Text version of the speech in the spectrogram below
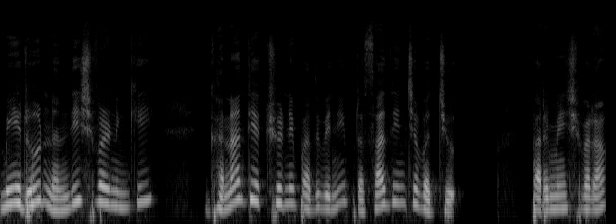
మీరు నందీశ్వరునికి ఘనాధ్యక్షుని పదవిని ప్రసాదించవచ్చు. పరమేశ్వర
